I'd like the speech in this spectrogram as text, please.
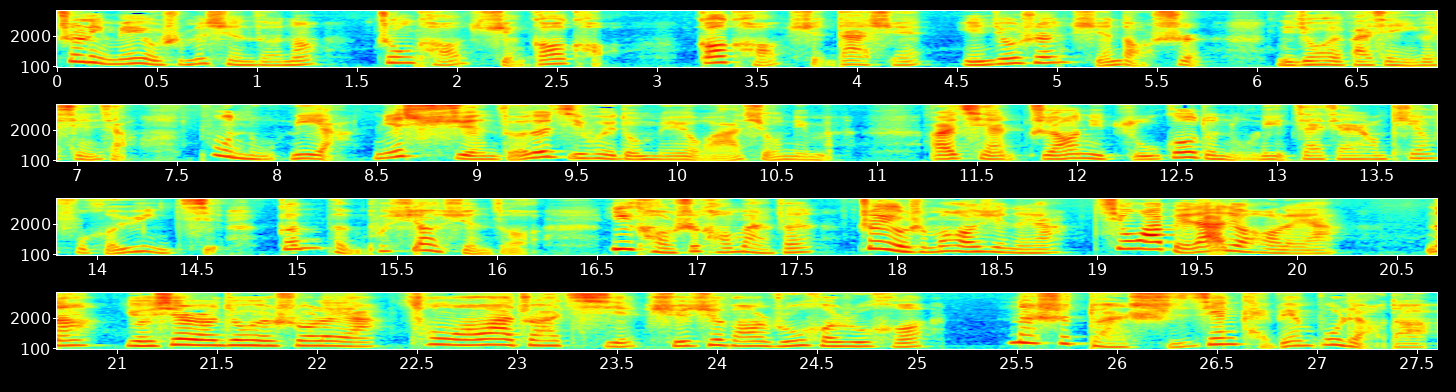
这里面有什么选择呢？中考选高考，高考选大学，研究生选导师，你就会发现一个现象：不努力啊，连选择的机会都没有啊，兄弟们！而且只要你足够的努力，再加上天赋和运气，根本不需要选择。一考试考满分，这有什么好选的呀？清华北大就好了呀。那有些人就会说了呀，从娃娃抓起学区房如何如何，那是短时间改变不了的。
